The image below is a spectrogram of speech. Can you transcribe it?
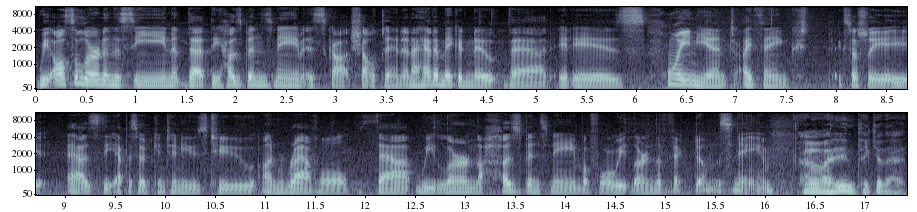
we also learn in the scene that the husband's name is Scott Shelton, and I had to make a note that it is poignant, I think, especially as the episode continues to unravel that we learn the husband's name before we learn the victim's name. Oh, I didn't think of that,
